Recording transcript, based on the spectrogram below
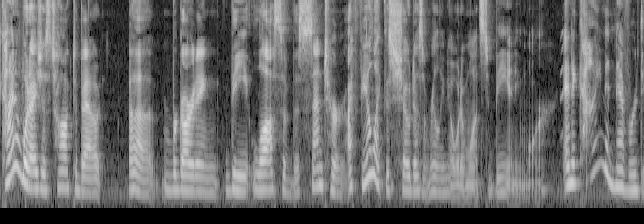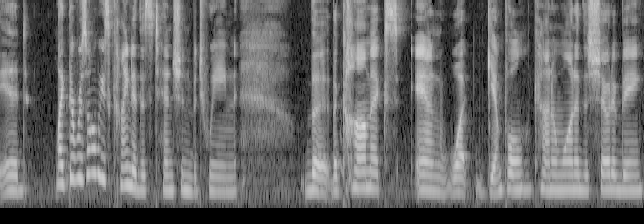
kind of what I just talked about uh, regarding the loss of the center, I feel like this show doesn't really know what it wants to be anymore. And it kind of never did. Like, there was always kind of this tension between the the comics and what Gimple kind of wanted the show to be.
